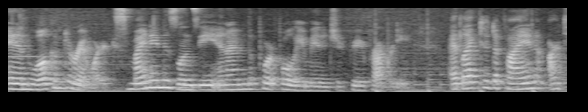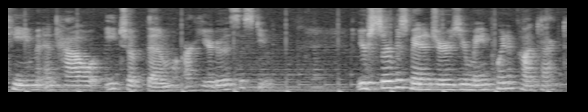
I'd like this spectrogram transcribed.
and welcome to RentWorks. My name is Lindsay, and I'm the portfolio manager for your property. I'd like to define our team and how each of them are here to assist you. Your service manager is your main point of contact.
